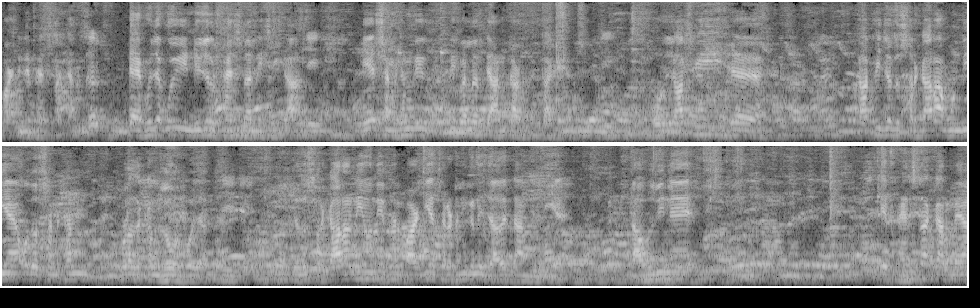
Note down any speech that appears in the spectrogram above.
ਪਾਰਟੀ ਨੇ ਫੈਸਲਾ ਕਰਨਾ। ਸਰ ਇਹੋ ਜਿਹਾ ਕੋਈ ਇੰਡੀਵਿਜੂਅਲ ਫੈਸਲਾ ਨਹੀਂ ਸੀਗਾ। ਇਹ ਸੰਗਠਨ ਦੀ ਦੀ ਵੱਲ ਧਿਆਨ ਕੱਢ ਦਿੱਤਾ ਗਿਆ। ਔਰ ਕਾਫੀ ਕਾਫੀ ਜਦੋਂ ਸਰਕਾਰਾਂ ਹੁੰਦੀਆਂ ਉਦੋਂ ਸੰਗਠਨ ਥੋੜਾ ਜਿਹਾ ਕਮਜ਼ੋਰ ਹੋ ਜਾਂਦਾ। ਜਦੋਂ ਸਰਕਾਰਾਂ ਨਹੀਂ ਹੁੰਦੀਆਂ ਫਿਰ ਪਾਰਟੀਆਂ ਸੰਗਠਨ ਕਨੇ ਜ਼ਿਆਦਾ ਧਿਆਨ ਦਿੰਦੀ ਹੈ। ਜੀ ਨੇ ਇਹ ਫੈਸਲਾ ਕਰ ਲਿਆ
